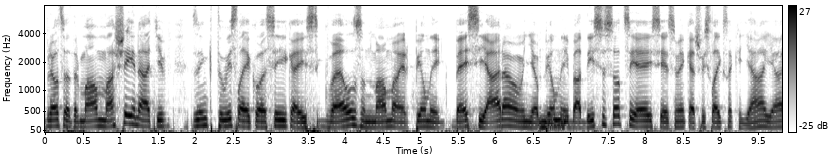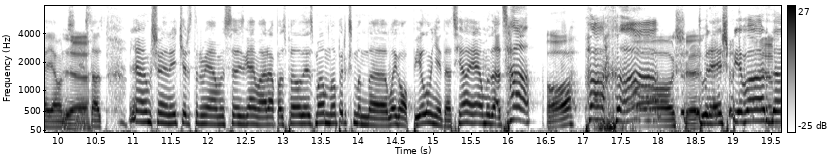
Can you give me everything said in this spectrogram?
Braucot ar mammu mašīnā, ķip, zinu, ka tu visu laiku sīkais gvēls, un mamma ir pilnīgi besi ārā, un viņa jau mm. Pilnībā disasociējusies. un Vienkārši visu laiku saka, jā, jā, jā, un es viņai stāstu, jā, mums šodien Ričards tur, jā, mēs aizgājām ārā paspēlēties, mamma nopirks man uh, LEGO pili, viņai tāds, jā, jā, man tāds, ha, Oh, ha, ha, oh, shit. turēšu pie vārda.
